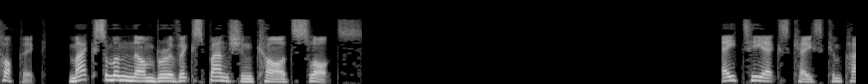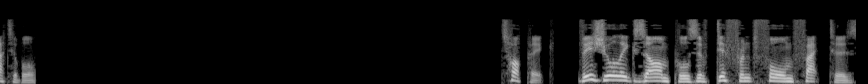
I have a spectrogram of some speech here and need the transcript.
Topic: Maximum number of expansion card slots. ATX case compatible. Topic: Visual examples of different form factors.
